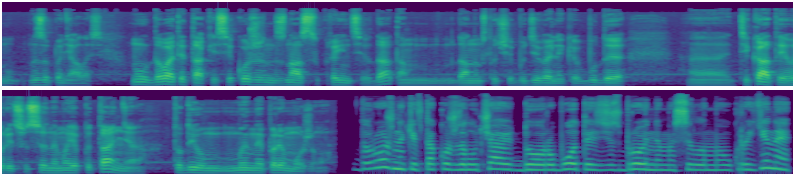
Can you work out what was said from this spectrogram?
ну, не зупинялася. Ну, давайте так, якщо кожен з нас, українців, да, там, в даному випадку будівельників, буде е, тікати і говорити, що це не моє питання тоді ми не переможемо. Дорожників також залучають до роботи зі Збройними силами України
